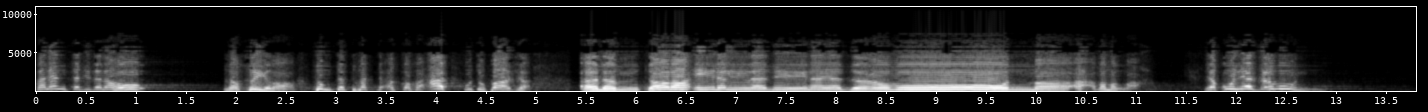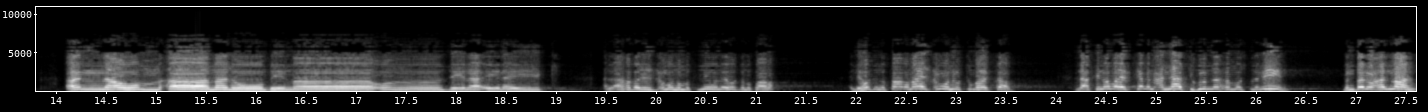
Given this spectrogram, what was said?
فلن تجد له نصيرا. ثم تتفتح الصفحات وتفاجأ. ألم تر إلى الذين يزعمون ما أعظم الله؟ يقول يزعمون أنهم آمنوا بما أنزل إليك. الآن هذا يزعمون المسلمين واليهود النصارى اليهود النصارى ما يزعمون أنتم الكتاب لكن الله يتكلم عن الناس يقولون نحن مسلمين من بنو علمان.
